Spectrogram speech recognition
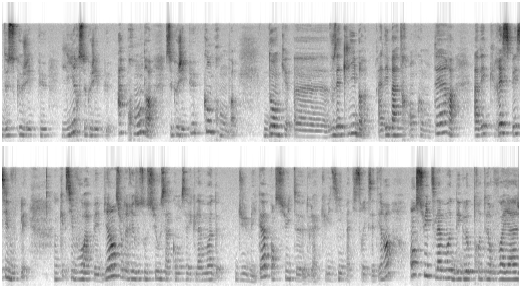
de ce que j'ai pu lire, ce que j'ai pu apprendre, ce que j'ai pu comprendre. Donc, euh, vous êtes libre à débattre en commentaire avec respect s'il vous plaît. Donc, si vous vous rappelez bien, sur les réseaux sociaux, ça a commencé avec la mode du make-up, ensuite euh, de la cuisine, pâtisserie, etc. Ensuite, la mode des globetrotters, voyages,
